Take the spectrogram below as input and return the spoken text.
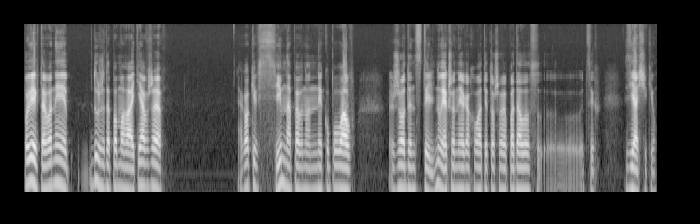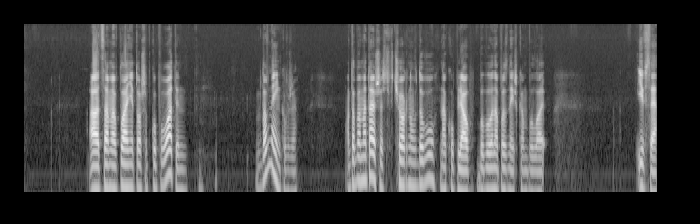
Повірте, вони дуже допомагають. Я вже років 7, напевно, не купував жоден стиль. Ну, якщо не рахувати то, що випадало з е, цих з ящиків. А от саме в плані того, щоб купувати, давненько вже. А то пам'ятаю, щось в чорну вдову накупляв, бо вона по знижкам була. І все.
